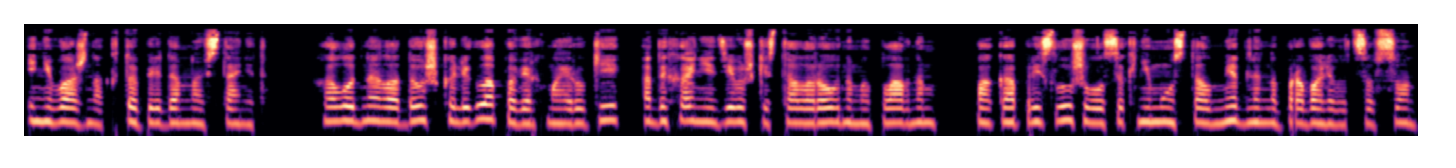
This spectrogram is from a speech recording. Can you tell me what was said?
И неважно, кто передо мной встанет. Холодная ладошка легла поверх моей руки, а дыхание девушки стало ровным и плавным. Пока прислушивался к нему, стал медленно проваливаться в сон,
